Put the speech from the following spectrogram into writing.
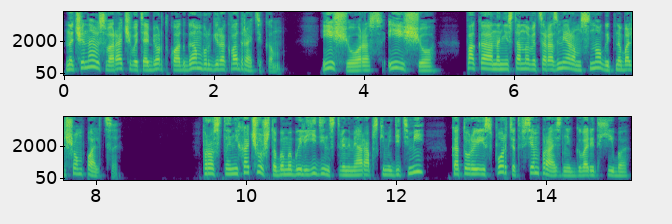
начинаю сворачивать обертку от гамбургера квадратиком. Еще раз и еще, пока она не становится размером с ноготь на большом пальце. «Просто не хочу, чтобы мы были единственными арабскими детьми, которые испортят всем праздник», — говорит Хиба.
